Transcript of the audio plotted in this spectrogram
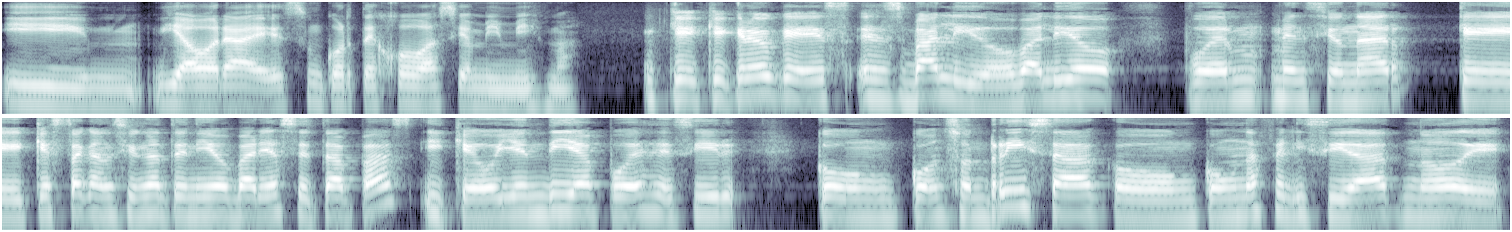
y, y ahora es un cortejo hacia mí misma. Que, que creo que es, es, válido, válido poder mencionar que, que, esta canción ha tenido varias etapas y que hoy en día puedes decir con, con sonrisa, con, con, una felicidad, ¿no? De,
